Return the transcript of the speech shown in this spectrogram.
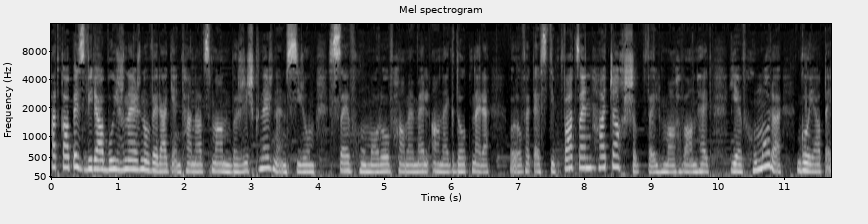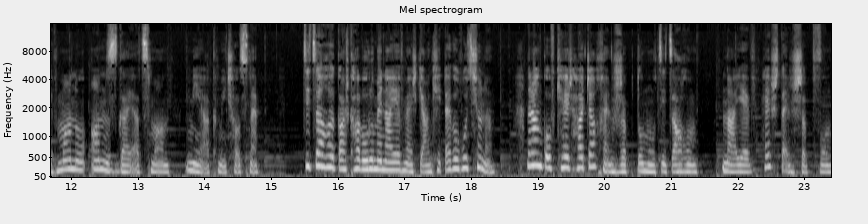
Հատկապես վիրաբույժներն ու վերակենդանացման բժիշկներն են սիրում սև հումորով համեմել անեկդոտները, որովհետև ստիպված են հաճախ շփվել մահվան հետ, եւ հումորը գոյատևման ու անզգայացման միակ միջոցն է։ Ծիծաղը կարգավորում է նաև մեր կյանքի տևողությունը։ Նրանք, ովքեր հաճախ են ճպտում ու ծիծաղում, նաև հեշտ են շփվում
